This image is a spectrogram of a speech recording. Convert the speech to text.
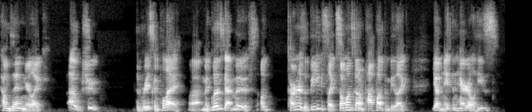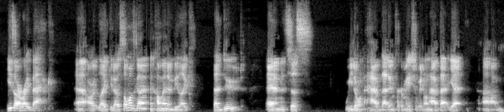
comes in and you're like, oh shoot, DeVries can play. Uh, McGlynn's got moves. Oh, Turner's a beast. Like someone's going to pop up and be like, yo, Nathan Harriel, he's he's our right back. Uh, or like you know, someone's going to come in and be like that dude. And it's just we don't have that information. We don't have that yet. Um,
